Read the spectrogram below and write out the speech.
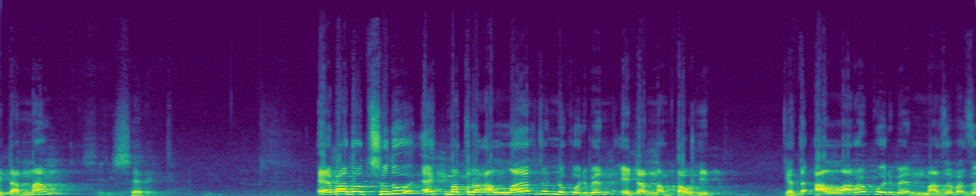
এটার নাম সেরেক। এবাদত শুধু একমাত্র আল্লাহর জন্য করবেন, এটার নাম তাওহিদ। কিন্তু আল্লাহরও করবেন মাঝে মাঝে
